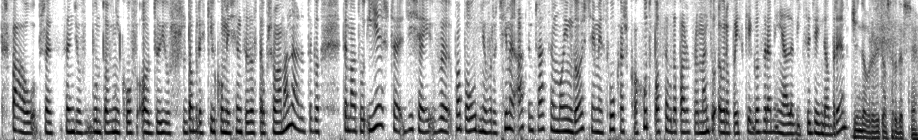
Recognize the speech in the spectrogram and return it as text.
trwał przez sędziów buntowników od już dobrych kilku miesięcy został przełamany, ale do tego tematu jeszcze dzisiaj w popołudniu wrócimy, a tymczasem moim gościem jest Łukasz Kochut, poseł do Parlamentu Europejskiego z ramienia Lewicy. Dzień dobry. Dzień dobry, witam serdecznie.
